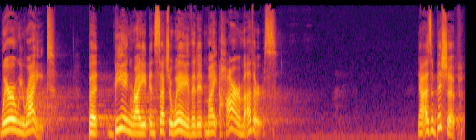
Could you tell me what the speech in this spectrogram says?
Where are we right? But being right in such a way that it might harm others. Now, as a bishop,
